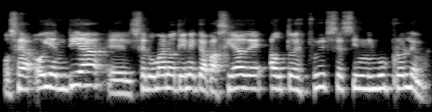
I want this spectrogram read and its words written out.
O sea, hoy en día el ser humano tiene capacidad de autodestruirse sin ningún problema.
